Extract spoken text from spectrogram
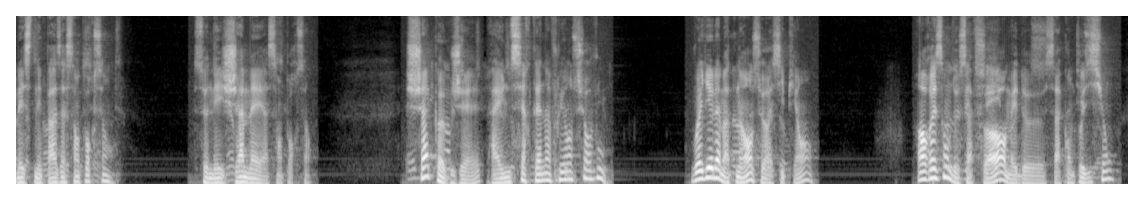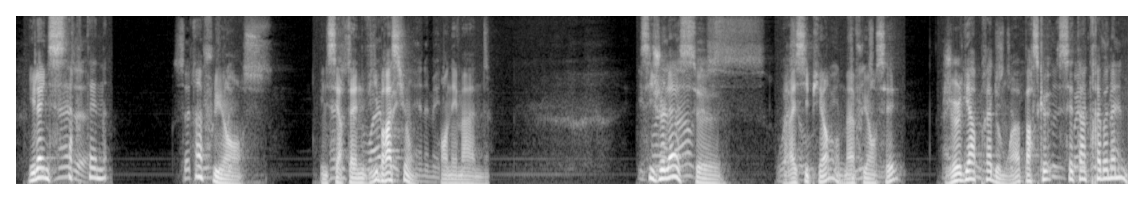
Mais ce n'est pas à 100%. Ce n'est jamais à 100%. Chaque objet a une certaine influence sur vous. Voyez là maintenant ce récipient. En raison de sa forme et de sa composition, il a une certaine influence, une certaine vibration en émane. Si je laisse ce récipient m'influencer, je le garde près de moi parce que c'est un très bon ami.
